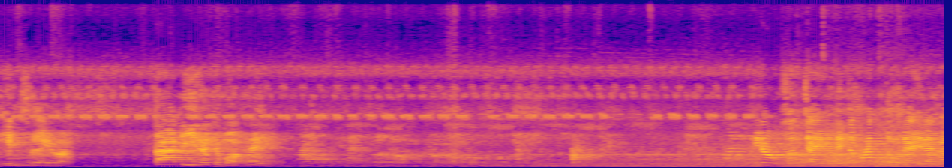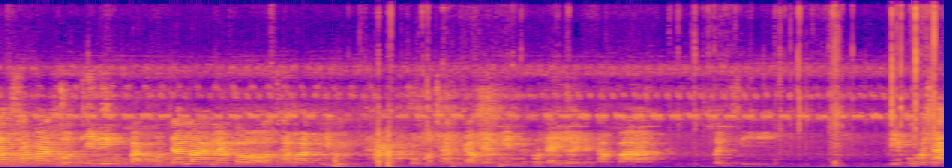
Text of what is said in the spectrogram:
เห็นเสยวะตาดีนะจะบอกให้ พี่น้องสนใจผลิตภัณฑ์ตัวใดนะครับ สามารถกดากหมุดด้านล่างแล้วก็สามารถพิมพ์ถามโปรโมชั่นกับแอดมินเข้าใจเลยนะครับว่าเป็นสีมีโปรโมชั่น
